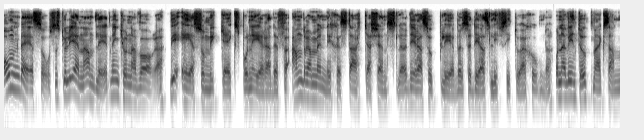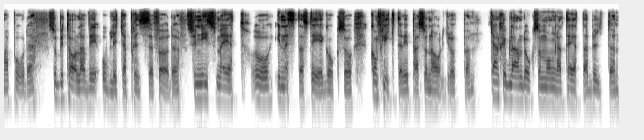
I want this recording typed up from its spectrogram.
om det är så så skulle en anledning kunna vara vi är så mycket exponerade för andra människors starka känslor, deras upplevelser, deras livssituationer. Och när vi inte är uppmärksamma på det så betalar vi olika priser för det. Cynism är ett och i nästa steg också konflikter i personalgruppen. Kanske ibland också många täta byten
